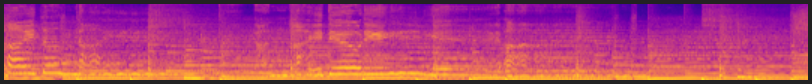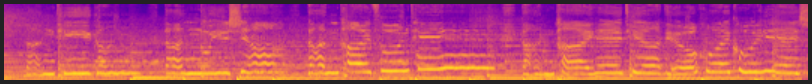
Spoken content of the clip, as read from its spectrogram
等待等来，等待着你的爱。等天光，等雷声，等待春天，等待会听到花开的声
